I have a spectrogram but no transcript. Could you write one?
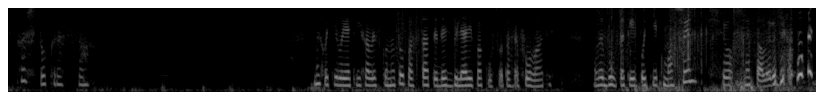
Яка ж то краса. Ми хотіли, як їхали з Конотопа, стати десь біля ріпаку сфотографуватись. Але був такий потік машин, що не стали ризикувати.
